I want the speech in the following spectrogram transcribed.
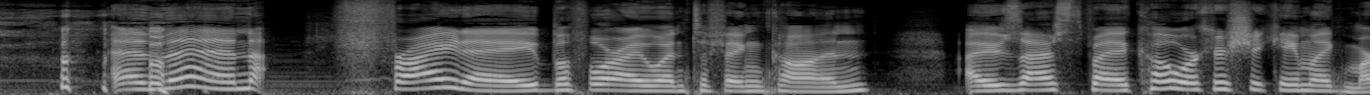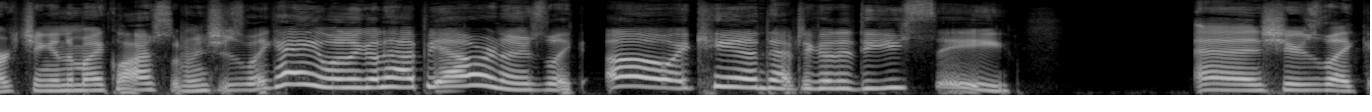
and then Friday, before I went to FinCon, I was asked by a coworker. She came like marching into my classroom and she's like, Hey, want to go to happy hour? And I was like, Oh, I can't. I have to go to DC. And she was like,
